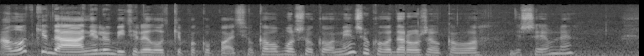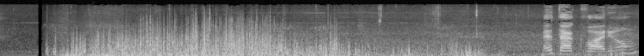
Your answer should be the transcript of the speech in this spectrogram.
А лодки, да, они любители лодки покупать. У кого больше, у кого меньше, у кого дороже, у кого дешевле. Это аквариум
